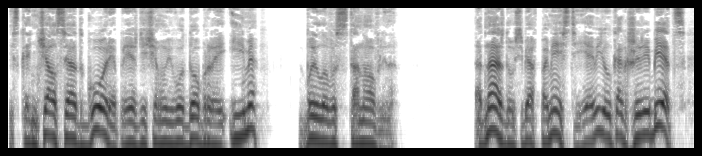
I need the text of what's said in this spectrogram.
и скончался от горя, прежде чем его доброе имя было восстановлено. Однажды у себя в поместье я видел, как жеребец —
